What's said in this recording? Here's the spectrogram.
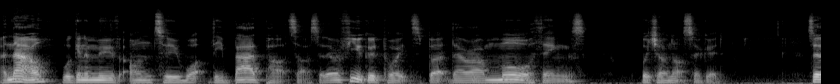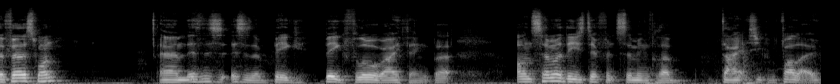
And now we're going to move on to what the bad parts are. So there are a few good points, but there are more things which are not so good. So the first one, um, this, this, this is a big, big flaw, I think, but on some of these different slimming club diets you can follow,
